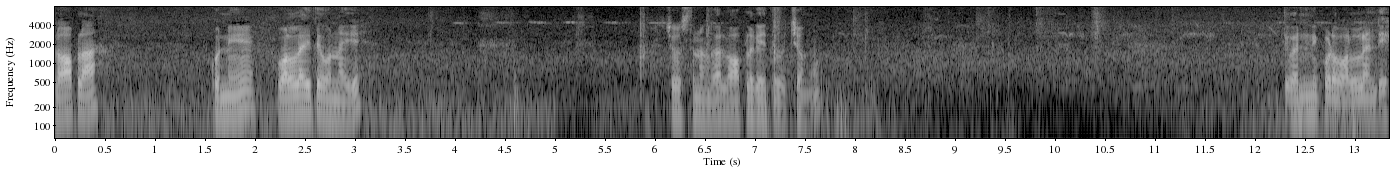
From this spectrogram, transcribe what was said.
లోపల కొన్ని వలలు అయితే ఉన్నాయి. చూస్తున్నాగా లోపలికి అయితే వచ్చాము. ఇవన్నీ కూడా వలలండి.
